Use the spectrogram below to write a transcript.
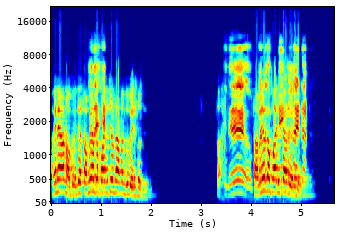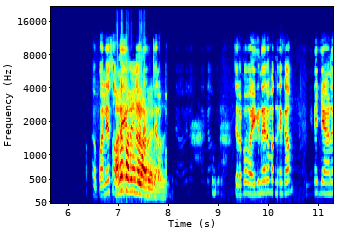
അങ്ങനെയാണോ? കൃത്യ സമയമൊക്കെ. പാലിച്ചുകൊണ്ടാണ് ഇത് വരുന്നത്. സമയമൊക്കെ പാലിച്ചാണ് വരുന്നത്. പല സമയങ്ങളാണ് സമയങ്ങളിലാണ്. വരുന്നത്. ചിലപ്പോ വൈകുന്നേരം വന്നേക്കാം. ഇങ്ങനെയൊക്കെയാണ്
